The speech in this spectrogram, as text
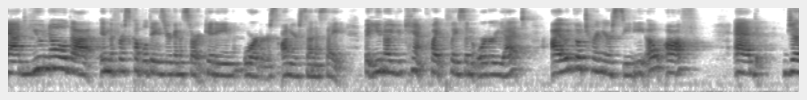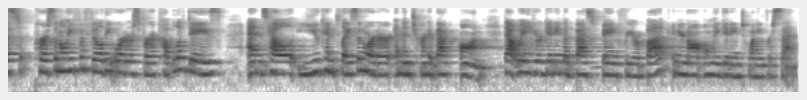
and you know that in the first couple days you're gonna start getting orders on your Senesite, but you know you can't quite place an order yet, I would go turn your CDO off and just personally fulfill the orders for a couple of days until you can place an order and then turn it back on. That way you're getting the best bang for your buck and you're not only getting 20%.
